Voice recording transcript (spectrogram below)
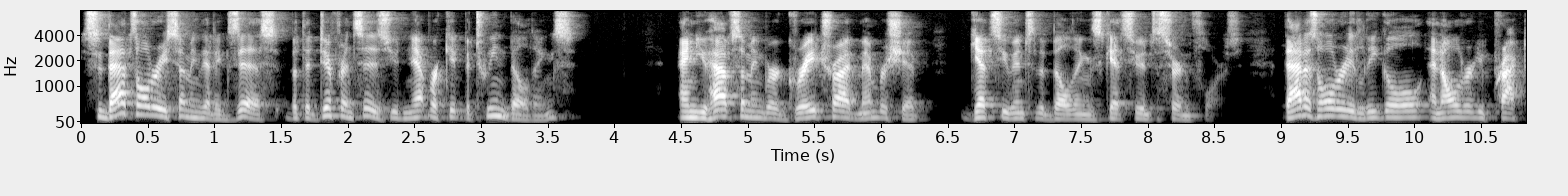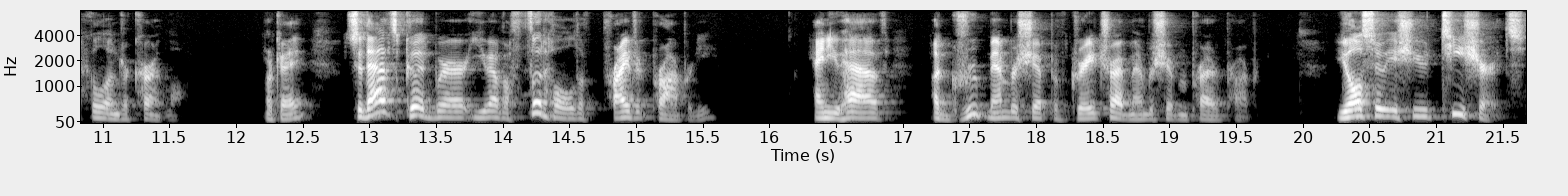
So that's already something that exists. But the difference is you network it between buildings and you have something where Gray Tribe membership gets you into the buildings, gets you into certain floors. That is already legal and already practical under current law. Okay. So that's good where you have a foothold of private property and you have a group membership of Gray Tribe membership and private property. You also issue t shirts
